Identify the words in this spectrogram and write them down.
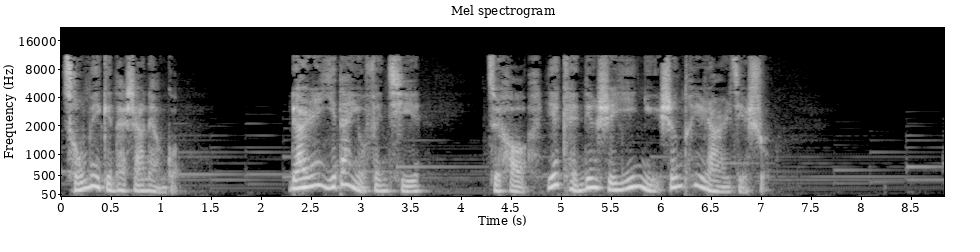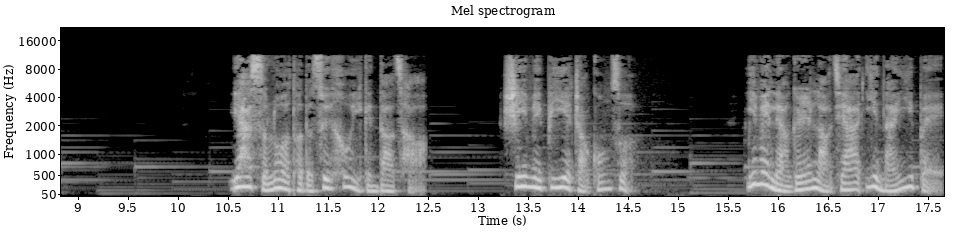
从没跟他商量过。两人一旦有分歧，最后也肯定是以女生退让而结束。压死骆驼的最后一根稻草，是因为毕业找工作。因为两个人老家一南一北，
